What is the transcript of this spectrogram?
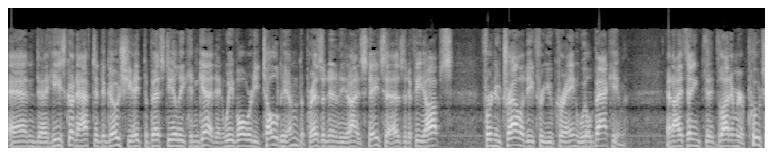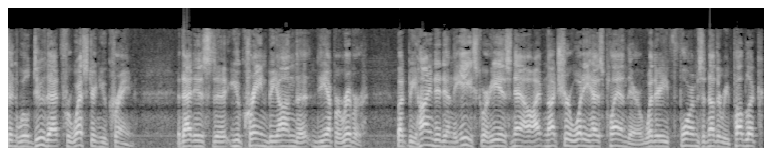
And uh, he's going to have to negotiate the best deal he can get. And we've already told him, the President of the United States has, that if he opts for neutrality for Ukraine, we'll back him. And I think that Vladimir Putin will do that for Western Ukraine. That is the Ukraine beyond the Dnieper River. But behind it in the east, where he is now, I'm not sure what he has planned there, whether he forms another republic,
